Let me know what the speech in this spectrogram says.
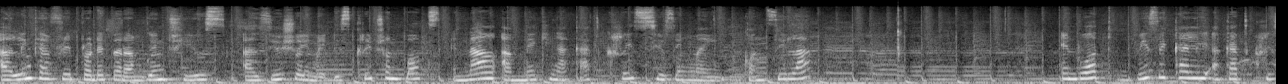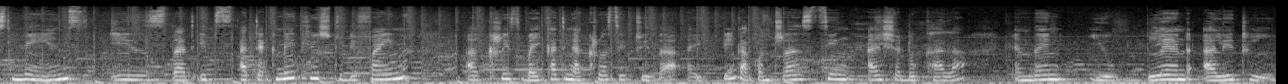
I'll link every product that I'm going to use as usual in my description box. And now I'm making a cut crease using my concealer and what basically a cut crease means is that it's a technique used to define a crease by cutting across it with a, I think a contrasting eyeshadow color and then you blend a little.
